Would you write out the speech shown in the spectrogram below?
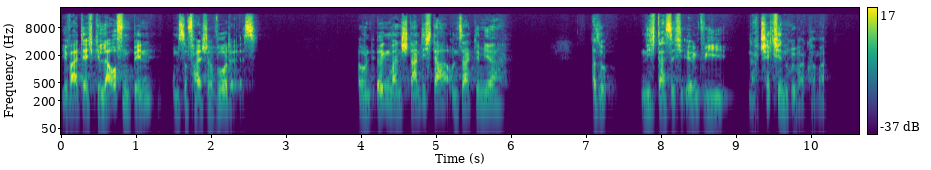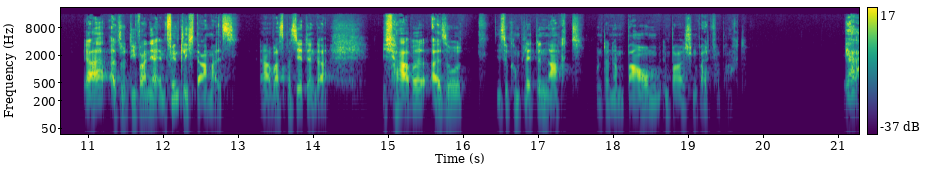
Je weiter ich gelaufen bin, umso falscher wurde es. Und irgendwann stand ich da und sagte mir, also nicht, dass ich irgendwie nach Tschechien rüberkomme. Ja, also die waren ja empfindlich damals. Ja, was passiert denn da? Ich habe also diese komplette Nacht unter einem Baum im Bayerischen Wald verbracht. Ja,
